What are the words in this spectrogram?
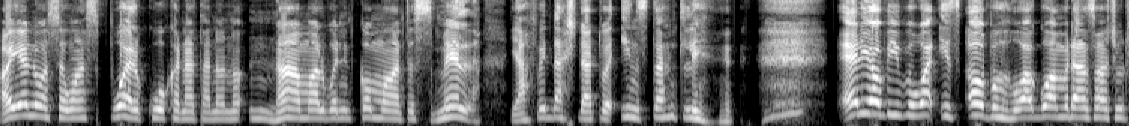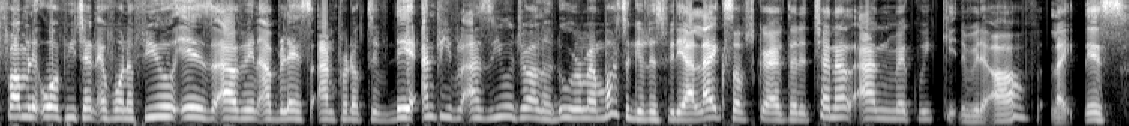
And you know, so one spoiled coconut and nothing normal when it come on to smell. You have to dash that way instantly. Anyhow, people, what is up? My dance with family? Hope each and every one of you is having a blessed and productive day. And people, as usual, do remember to give this video a like, subscribe to the channel, and make we kick the video off like this.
